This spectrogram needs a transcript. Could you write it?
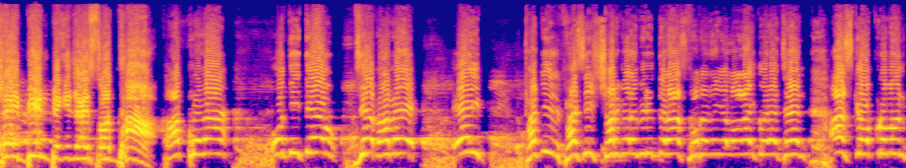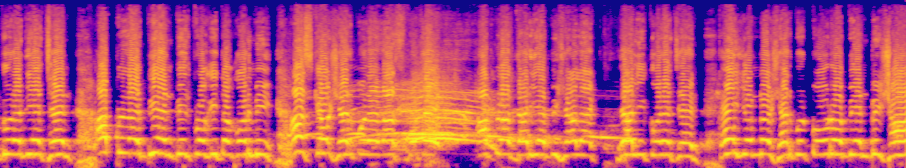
সেই বিএনপি কে যায় শ্রদ্ধা। আপনারা অতীতেও যেভাবে এই ফ্যাসিস্ট সরকারের বিরুদ্ধে রাজপথে থেকে লড়াই করেছেন আজকেও প্রমাণ করে দিয়েছেন। আপনারা বিএনপির প্রকৃত কর্মী আজকেও শেরপুরের রাজপথে আপনারা দাঁড়িয়ে বিশাল এক র্যালি করেছেন। এই জন্য শেরপুর পৌর বিএনপি সহ,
